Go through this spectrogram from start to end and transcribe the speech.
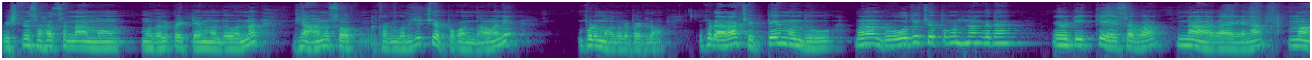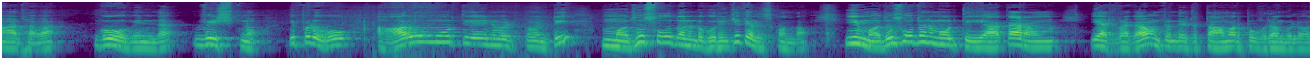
విష్ణు సహస్రనామం మొదలుపెట్టే ముందు ఉన్న ధ్యాన శ్లోకం గురించి చెప్పుకుందామని ఇప్పుడు మొదలు పెడదాం. ఇప్పుడు అలా చెప్పే ముందు మనం రోజు చెప్పుకుంటున్నాం కదా ఏమిటి? కేశవ నారాయణ మాధవ గోవింద విష్ణు. ఇప్పుడు ఆరో మూర్తి అయినటువంటి మధుసూదనుడు గురించి తెలుసుకుందాం. ఈ మధుసూదన మూర్తి ఆకారం ఎర్రగా ఉంటుంది. ఇటు తామర పువ్వు రంగులో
